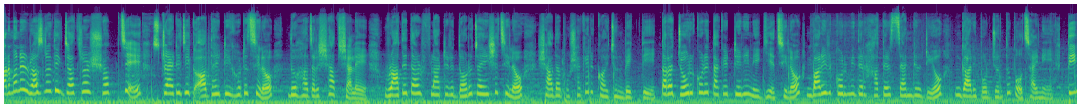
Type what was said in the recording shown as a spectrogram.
আরমানের রাজনৈতিক যাত্রার সবচেয়ে স্ট্র্যাটেজিক অধ্যায়টি ঘটেছিল দু হাজার সাত সালে। রাতে তার ফ্ল্যাটের দরজায় এসেছিল সাদা পোশাকের কয়জন ব্যক্তি। তারা জোর করে তাকে টেনে নিয়ে গিয়েছিল। বাড়ির কর্মীদের হাতের স্যান্ডেলটিও গাড়ি পর্যন্ত পৌঁছায়নি। তিন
